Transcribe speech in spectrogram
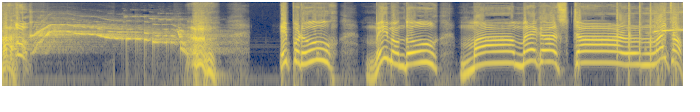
పద. ఇప్పుడు మీ ముందు మా mega star light off.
